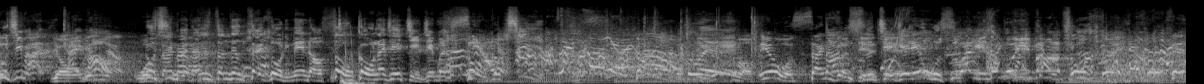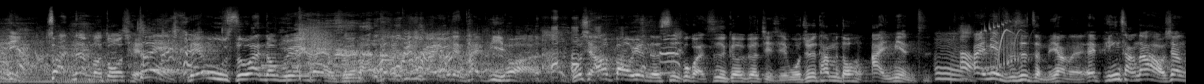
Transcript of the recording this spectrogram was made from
陆七派有开炮我跟你讲，我陆七派才是真正在座里面的受够那些姐姐们受不起。对为什，么？因为我三个当姐姐姐连五十万元都不愿意帮我出。对，Sandy 赚那么多钱，对连五十万都不愿意帮我出，这个听起来有点太屁话了。我想要抱怨的是，不管是哥哥姐姐，我觉得他们都很爱面子。嗯，爱面子是怎么样呢？哎，平常他好像。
